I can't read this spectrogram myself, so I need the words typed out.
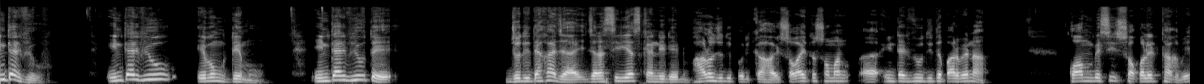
ইন্টারভিউ ইন্টারভিউ এবং ডেমো ইন্টারভিউতে যদি দেখা যায় যারা সিরিয়াস ক্যান্ডিডেট ভালো যদি পরীক্ষা হয়, সবাই তো সমান ইন্টারভিউ দিতে পারবে না। কম বেশি সকলের থাকবে।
